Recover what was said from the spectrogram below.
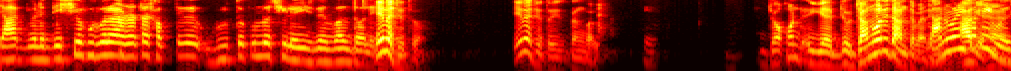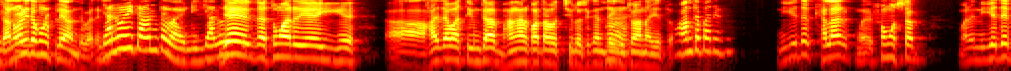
যা মানে দেশীয় ফুটবলার আনাটা সব থেকে গুরুত্বপূর্ণ ছিল ইস্ট বেঙ্গল দলে। এনেছে তো। এনেছে তো ইস্ট বেঙ্গল যখন ইয়ে, জানুয়ারিতে আনতে পারে হ্যাঁ। জানুয়ারিতে কোনো প্লেয়ার আনতে পারে জানুয়ারিতে আনতে পারেনি যে তোমার এই হায়দ্রাবাদ টিমটা ভাঙার কথা হচ্ছিল সেখান থেকে হ্যাঁ। কিছু আনা যেত আনতে পারেনি। নিজেদের খেলার সমস্যা মানে নিজেদের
